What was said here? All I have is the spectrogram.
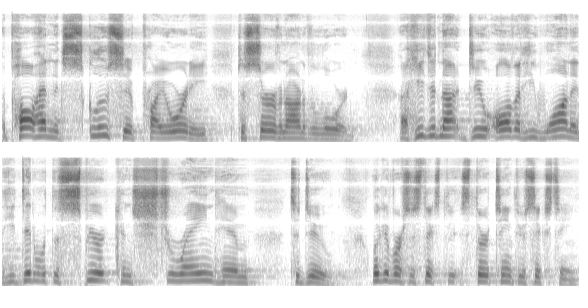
Uh, Paul had an exclusive priority to serve and honor the Lord. Uh, he did not do all that he wanted, he did what the Spirit constrained him to do. Look at verses 13 through 16.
